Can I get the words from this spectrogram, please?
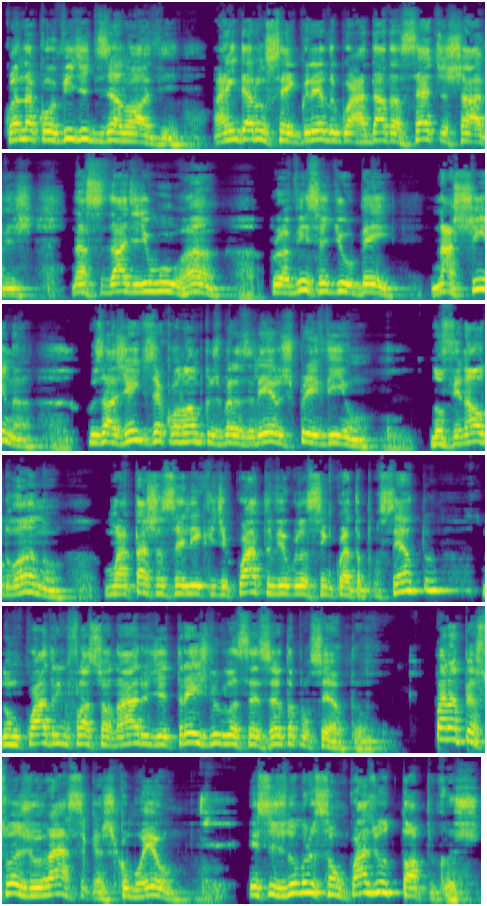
quando a Covid-19 ainda era um segredo guardado a sete chaves na cidade de Wuhan, província de Hubei, na China, os agentes econômicos brasileiros previam, no final do ano, uma taxa Selic de 4,50%, num quadro inflacionário de 3,60%. Para pessoas jurássicas como eu, esses números são quase utópicos.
